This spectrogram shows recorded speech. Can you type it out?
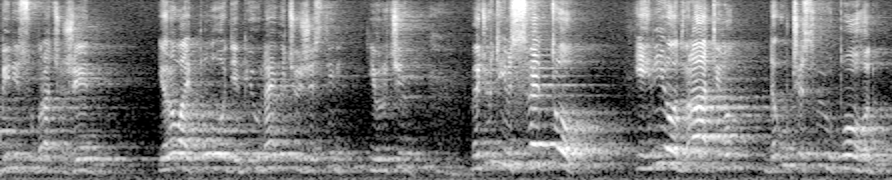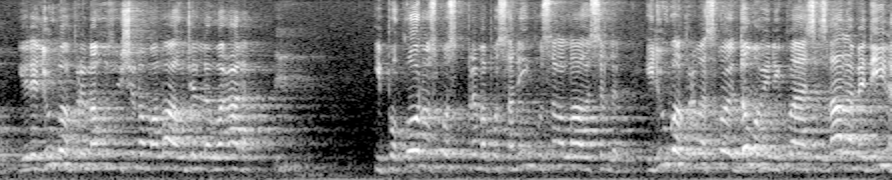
bili su braćo žedni, jer ovaj pohod je bio u najvećoj žestini i vrućini. Međutim, sve to ih nije odvratilo da učestvuju u pohodu, jer je ljubav prema uzvišenom Allahu Jalla ve Ala i pokornost prema poslaniku sallallahu sallam i ljubav prema svojoj domovini koja se zvala Medina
